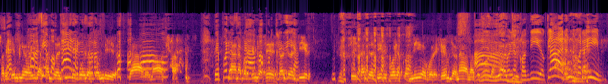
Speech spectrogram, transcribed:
Por ejemplo, no, ir a Salto del Tigre, Pueblo nosotros. Escondido. Claro, no. Después no, no, no, por nada ejemplo, hacer Salto del. Tigre. Sí, Salto del Tigre Pueblo Escondido, por ejemplo, no, no. te- Ah, pueblo escondido, claro, está por ahí.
